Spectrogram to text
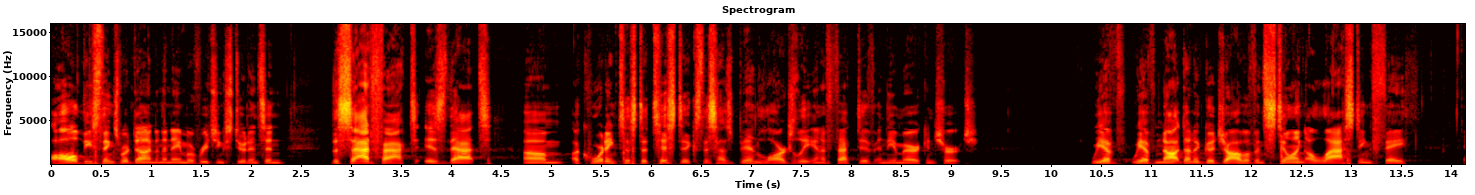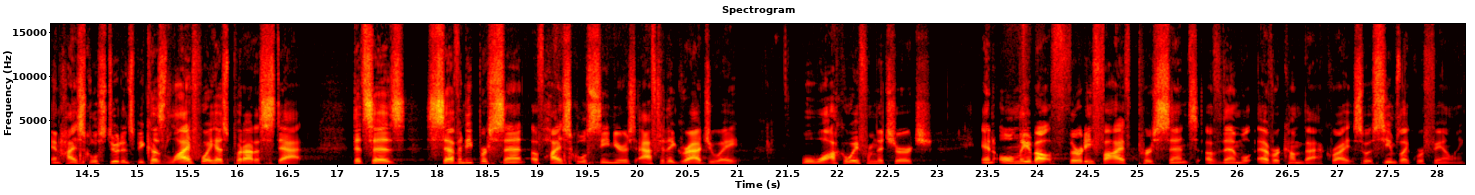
All these things were done in the name of reaching students. And the sad fact is that, um, according to statistics, this has been largely ineffective in the American church. We have, we have not done a good job of instilling a lasting faith in high school students because Lifeway has put out a stat that says 70% of high school seniors, after they graduate, will walk away from the church, and only about 35% of them will ever come back, right? So it seems like we're failing.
